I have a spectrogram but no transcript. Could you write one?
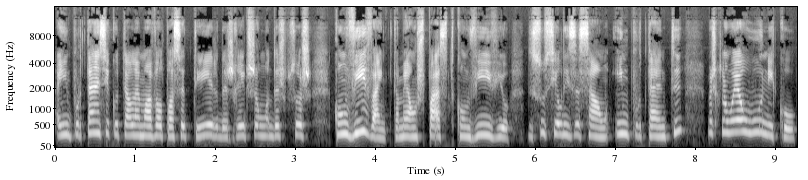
a importância que o telemóvel possa ter, das redes onde as pessoas convivem, que também é um espaço de convívio, de socialização importante, mas que não é o único,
